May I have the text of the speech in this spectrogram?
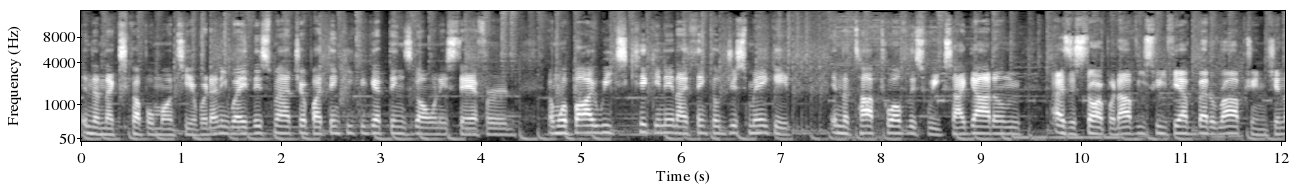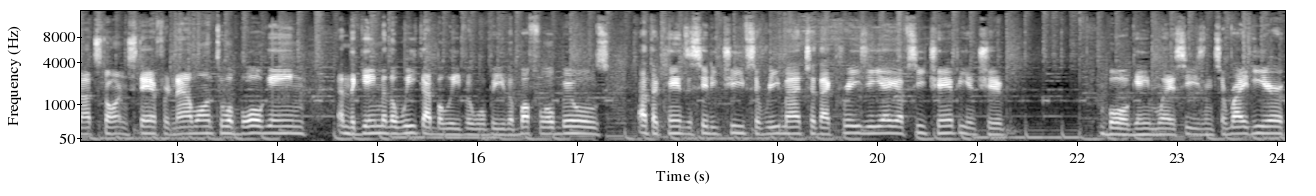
in the next couple months here. But anyway, this matchup, I think he could get things going in Stafford. And with bye weeks kicking in, I think he'll just make it in the top 12 this week. So I got him as a start. But obviously, if you have better options, you're not starting Stafford. Now on to a ball game and the game of the week, I believe it will be the Buffalo Bills at the Kansas City Chiefs, a rematch of that crazy AFC Championship ball game last season. So right here,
